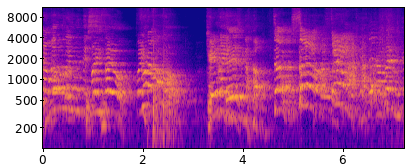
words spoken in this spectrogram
안 가고 있는데. 씨. 빨리 싸요. 빨리 가. 개가 네. 이겼다. 자 싸. 싸. 야, 빨리 옮겨.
